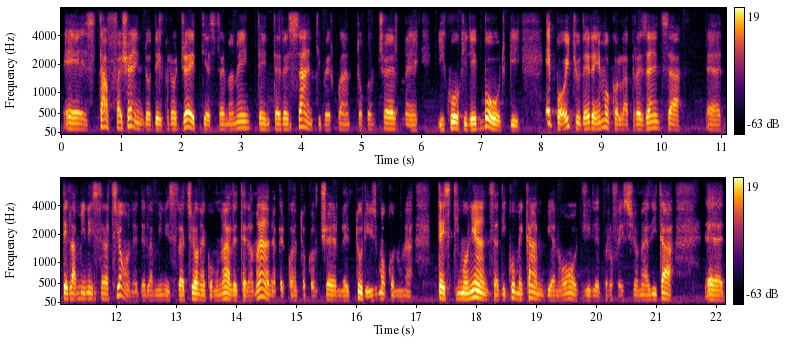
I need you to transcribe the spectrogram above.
eh, sta facendo dei progetti estremamente interessanti per quanto concerne i cuochi dei borghi. E poi chiuderemo con la presenza eh, dell'amministrazione, dell'amministrazione comunale teramana per quanto concerne il turismo, con una testimonianza di come cambiano oggi le professionalità eh,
